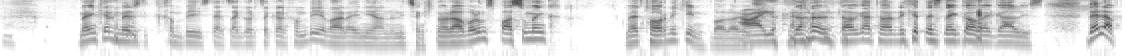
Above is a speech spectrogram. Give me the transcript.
հա։ Մենք էլ մեր խմբի ստեղծագործական խմբի եւ Արայնի անունից ենք շնորհավորում, սպասում ենք Մեր թորնիկին բոլորիս։ Այո։ Դաղա թորնիկը տեսնենք ով է գալիս։ Դե լավ,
